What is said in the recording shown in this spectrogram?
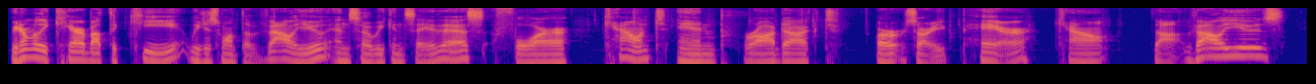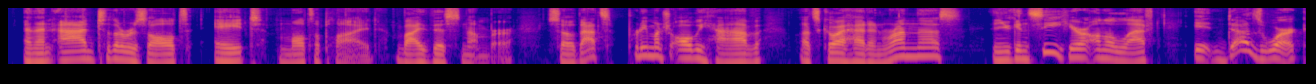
We don't really care about the key. We just want the value. And so we can say this for count in product, or sorry, pair count dot values and then add to the result 8 multiplied by this number. So that's pretty much all we have. Let's go ahead and run this. And you can see here on the left, it does work.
